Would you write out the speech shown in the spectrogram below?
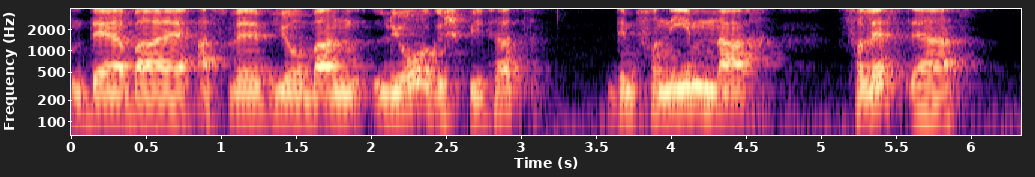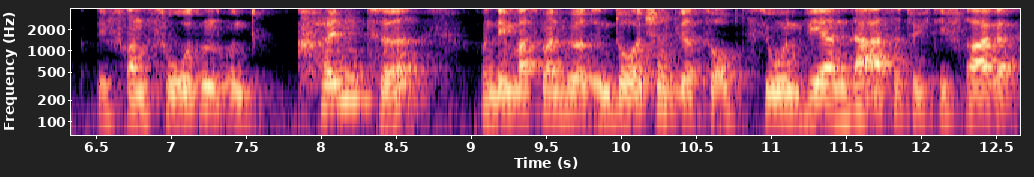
der bei Asvel Vioban Lyon gespielt hat, dem Vernehmen nach verlässt er die Franzosen und könnte von dem, was man hört, in Deutschland wieder zur Option werden. Da ist natürlich die Frage,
